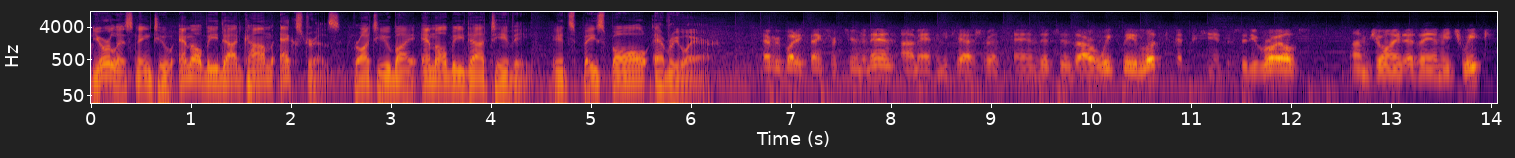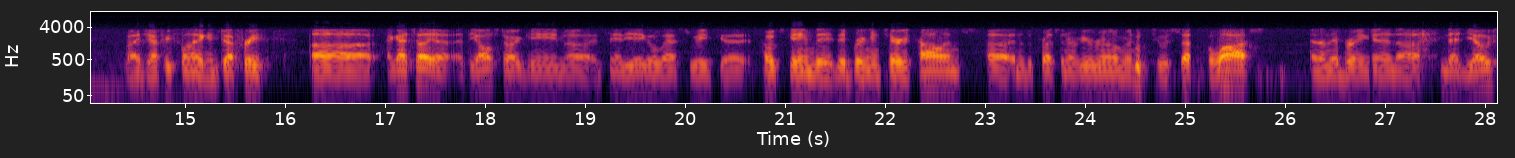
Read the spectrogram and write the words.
You're listening to MLB.com Extras, brought to you by MLB.tv. It's baseball everywhere. Everybody, thanks for tuning in. I'm Anthony Castrovince, and this is our weekly look at the Kansas City Royals. I'm joined, as I am each week, by Jeffrey Flanagan. Jeffrey, uh, I got to tell you, at the All Star game uh, in San Diego last week, uh, post game, they, they bring in Terry Collins uh, into the press interview room and to assess the loss and then they bring in uh, Ned Yost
